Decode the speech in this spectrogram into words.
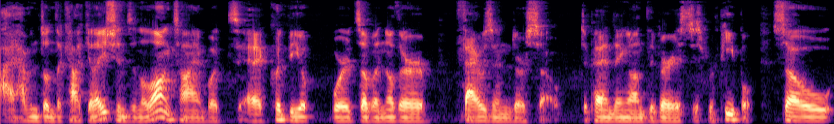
I haven't done the calculations in a long time, but uh, could be upwards of another thousand or so, depending on the various different people. So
